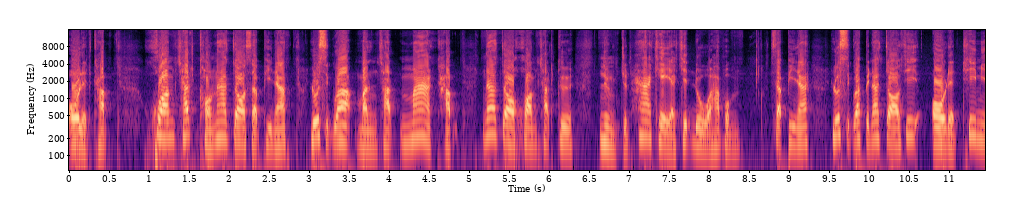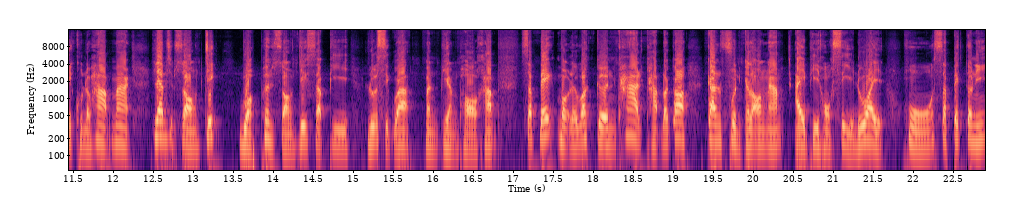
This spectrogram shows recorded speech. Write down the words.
OLED ครับ ความชัดของหน้าจอสับพีนะ รู้สึกว่ามันชัดมากครับ หน้าจอความชัดคือ 1.5K อย่าคิดดูครับผมสับพีนะ รู้สึกว่าเป็นหน้าจอที่ OLED ที่มีคุณภาพมากแรม 12จิก บวกเพิ่ม2จิกสับพีรู้สึกว่ามันเพียงพอครับ สเปคบอกเลยว่าเกินคาดครับ แล้วก็กันฝุ่นกระลองน้ำ IP64 ด้วย โห สเปคตัวนี้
